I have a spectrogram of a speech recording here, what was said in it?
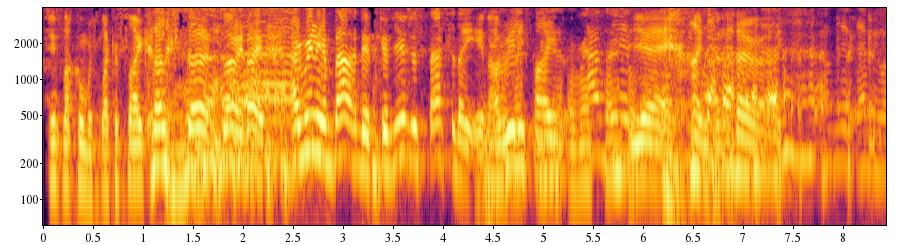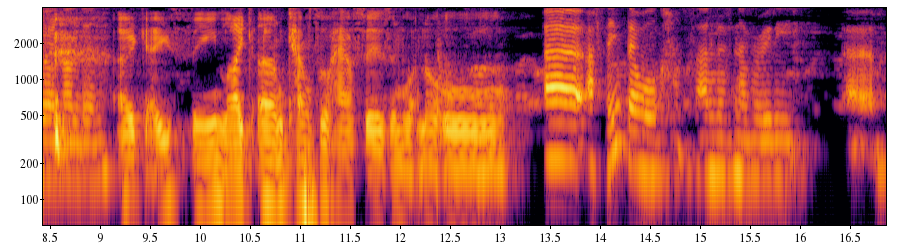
Seems like almost like a psychologist. Sorry, no. I'm really about this because you're just fascinating. I really find. a red I've sofa. Yeah, I know, right? I've lived everywhere in London. Okay, seen like um, council houses and whatnot, or Uh, I think they're all councils. I've never really. Um,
